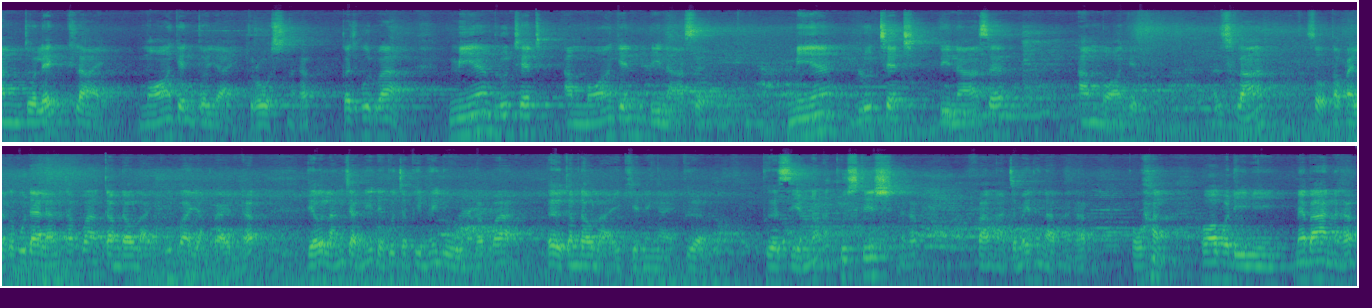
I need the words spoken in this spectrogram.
am ตัวเล็กคลาย morgen ตัวใหญ่ gross นะครับ ก็จะพูดว่า mir blutet am morgen die Nase mir blutet die Nase am morgen alles klar โสต่อไปเราก็พูดได้แล้วนะครับว่ากำเดาไหลพูดว่าอย่างไรนะครับ เดี๋ยวหลังจากนี้เดี๋ยวคุณจะพิมพ์ให้ดูนะครับว่าเออกำเดาไหลเขียนยังไงเพื่อเพื่อเสียงนะ acoustic นะครับ ฟังอาจจะไม่ถนัดนะครับ เพราะว่าเพราะว่าพอดีมีแม่บ้านนะครับ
